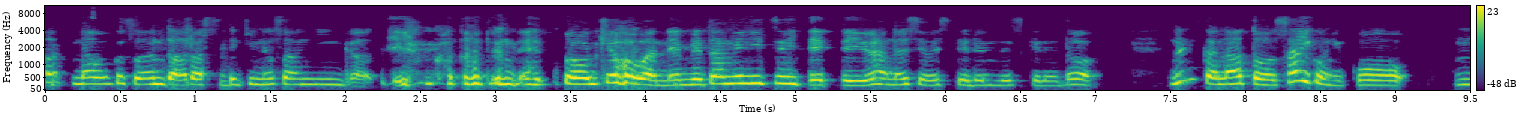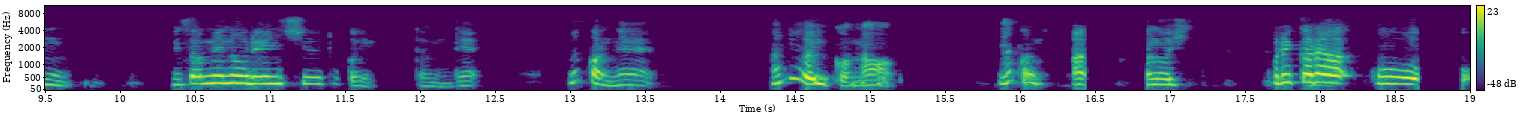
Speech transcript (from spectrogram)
あ直子さんとあら素敵な3人がっていうことでね、そう、今日はね、目覚めについてっていう話をしてるんですけれど、何かなあと最後にこう、うん、目覚めの練習とか言ったんで、なんかね、何がいいかな？なんか、ああの、これからこう、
